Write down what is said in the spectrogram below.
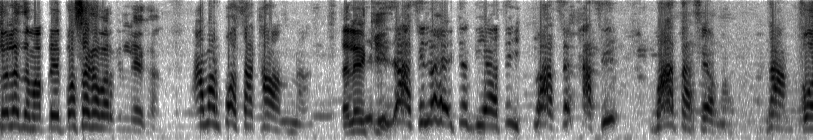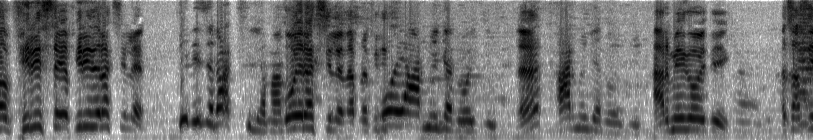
চলে যাব। আপনি পচা খাবার কিনলে খান আমার পচা খাওয়ান না। তাহলে কি? যা ছিল সেইটা দিয়ে আছে একটু আছে খাসি। ভাত আছে আমার। দাম। ফ- ফ্রিজে রাখছিলেন? ফ্রিজে রাখছিলাম কই রাখছিলেন আপনার ফ্রিজ ওই আর্মিদের রয়েছি হ্যাঁ? আর্মিদের রয়েছি আর্মি ওই দিক আচ্ছা চাচি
